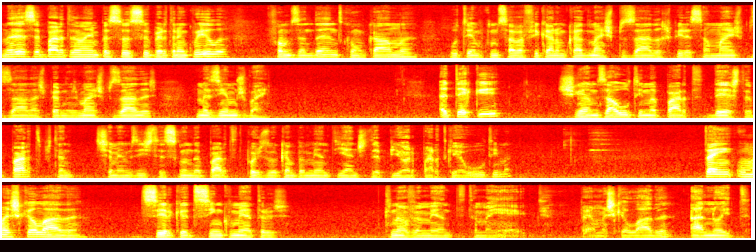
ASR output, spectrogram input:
Mas essa parte também passou super tranquila, fomos andando com calma, o tempo começava a ficar um bocado mais pesado, a respiração mais pesada, as pernas mais pesadas, mas íamos bem. Até que chegamos à última parte desta parte, portanto chamemos isto a segunda parte, depois do acampamento e antes da pior parte que é a última. Tem uma escalada de cerca de 5 metros, que novamente também é, é uma escalada à noite,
